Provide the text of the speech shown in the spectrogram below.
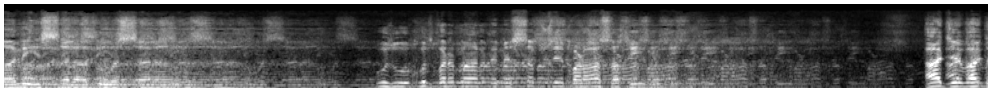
علی صلاة والسلام حضور خود فرماتے میں سب سے بڑا سخی ہوں۔ اجود،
